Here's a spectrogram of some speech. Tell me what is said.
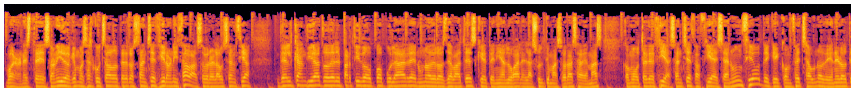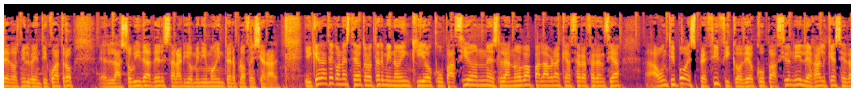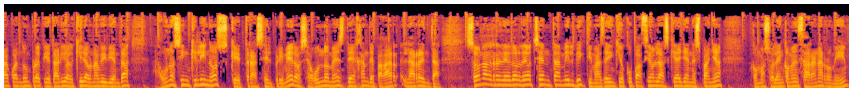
Bueno, en este sonido que hemos escuchado, Pedro Sánchez ironizaba sobre la ausencia del candidato del Partido Popular en uno de los debates que tenían lugar en las últimas horas. Además, como te decía, Sánchez hacía ese anuncio de que con fecha 1 de enero de 2024 eh, la subida del salario mínimo interprofesional. Y quédate con este otro término, inquiocupación, es la nueva palabra que hace referencia a un tipo específico de ocupación ilegal que se da cuando un propietario alquila una vivienda a unos inquilinos que tras el primero segundo mes dejan de pagar la renta. Son alrededor de 80.000 víctimas de inquiocupación las que hay en España, como suelen comenzar, Ana Rumí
